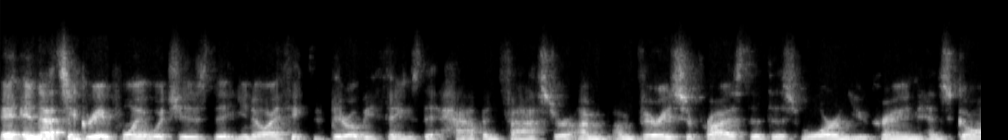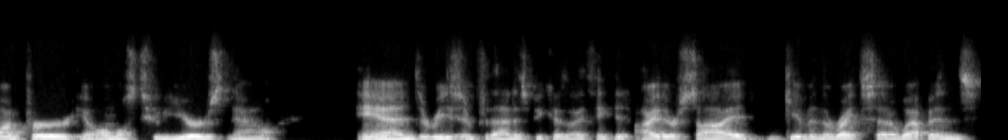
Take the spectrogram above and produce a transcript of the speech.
and, and, that's a great point which is that you know i think that there will be things that happen faster. I'm i'm very surprised that this war in ukraine has gone for you know almost two years now. And the reason for that is because i think that either side given the right set of weapons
